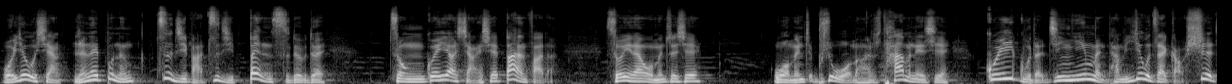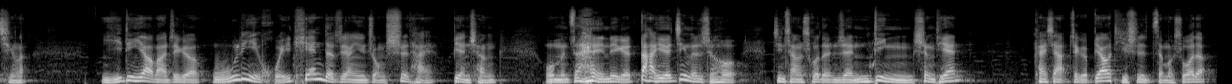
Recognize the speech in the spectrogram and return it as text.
我又想，人类不能自己把自己笨死，对不对？总归要想一些办法的。所以呢，我们这些。我们这不是我们，而是他们那些硅谷的精英们，他们又在搞事情了。一定要把这个无力回天的这样一种事态，变成我们在那个大跃进的时候经常说的人定胜天。看一下这个标题是怎么说的。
